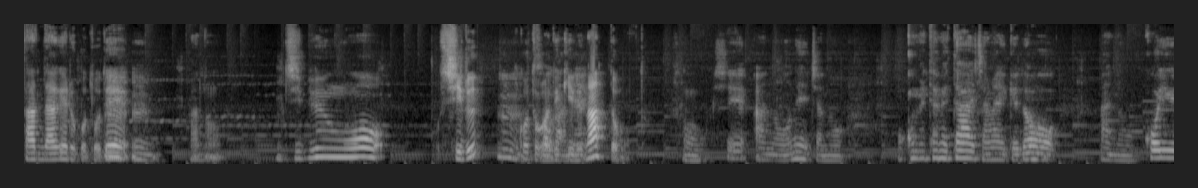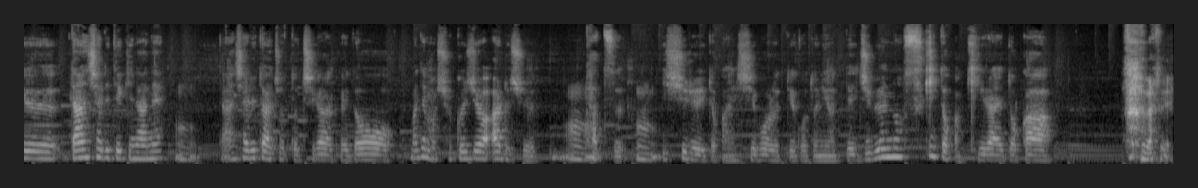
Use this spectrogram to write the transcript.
挟んであげることで、うんあの自分を知るうんことができるなって思った。そう。しあのお姉ちゃんの「お米食べたい」じゃないけど、あのこういう断捨離的なねうん。断捨離とはちょっと違うけど、まあ、でも食事をある種うん。断つ、うん、一種類とかに絞るっていうことによって自分の好きとか嫌いとか そうだね。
